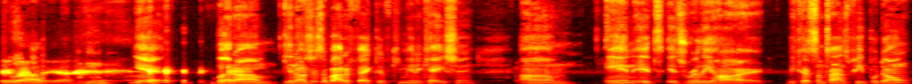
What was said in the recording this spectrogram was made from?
they wild, yeah. yeah. But um you know it's just about effective communication. Um and it's it's really hard because sometimes people don't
